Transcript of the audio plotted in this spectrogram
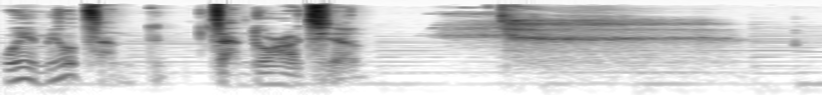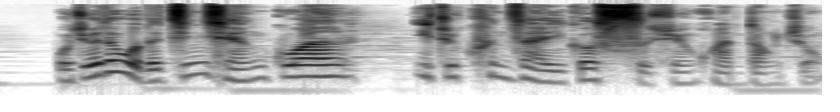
我也没有攒攒多少钱。我觉得我的金钱观一直困在一个死循环当中。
